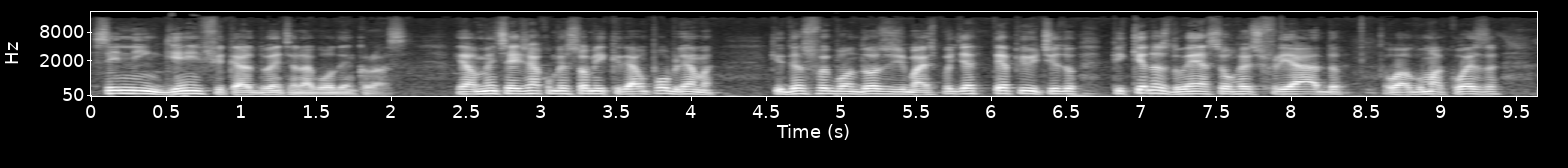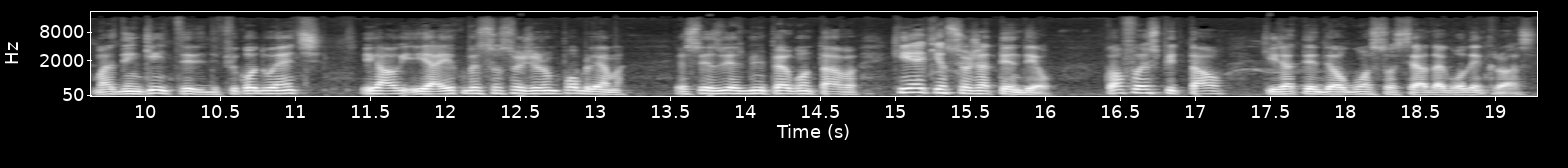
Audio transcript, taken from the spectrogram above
sem ninguém ficar doente na Golden Cross. Realmente aí já começou a me criar um problema que Deus foi bondoso demais. Podia ter permitido pequenas doenças, um resfriado ou alguma coisa, mas ninguém ficou doente e, aí começou a surgir um problema. Eu, vezes me perguntava, quem é que o senhor já atendeu? Qual foi o hospital que já atendeu algum associado à Golden Cross?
